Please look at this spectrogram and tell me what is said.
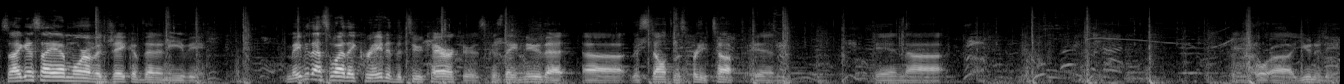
so I guess I am more of a Jacob than an Evie. Maybe that's why they created the two characters, because they knew that uh, the stealth was pretty tough in in uh, in or, uh, Unity.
